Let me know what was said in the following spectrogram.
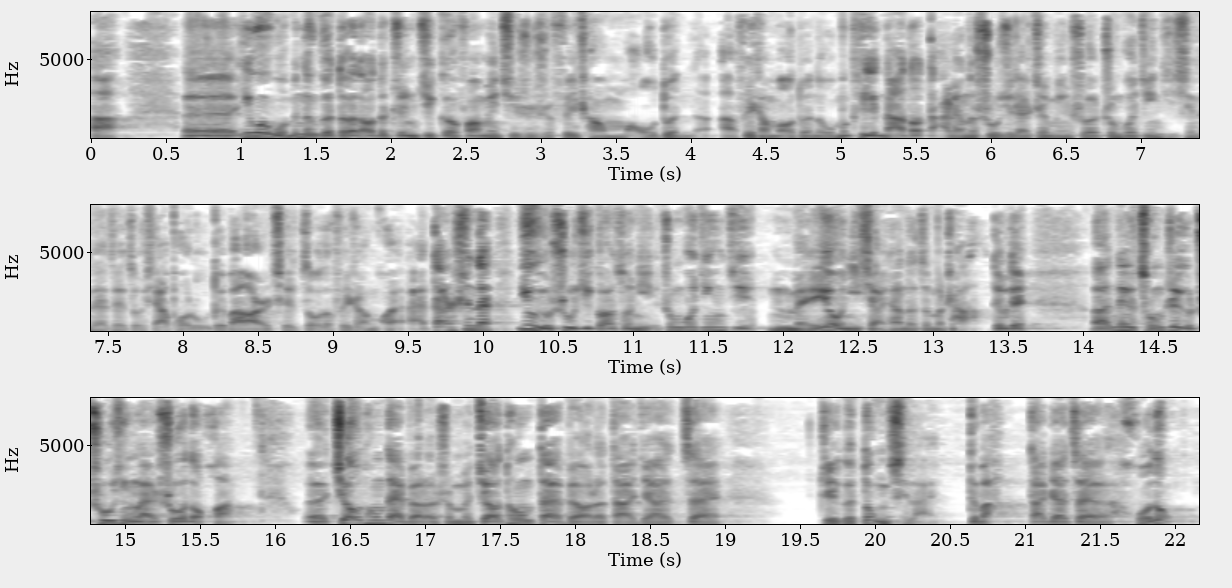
啊，呃，因为我们能够得到的证据各方面其实是非常矛盾的啊，非常矛盾的。我们可以拿到大量的数据来证明说中国经济现在在走下坡路，对吧？而且走得非常快。哎，但是呢，又有数据告诉你中国经济没有你想象的这么差，对不对？啊，那个从这个出行来说的话，呃，交通代表了什么？交通代表了大家在这个动起来，对吧？大家在活动。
